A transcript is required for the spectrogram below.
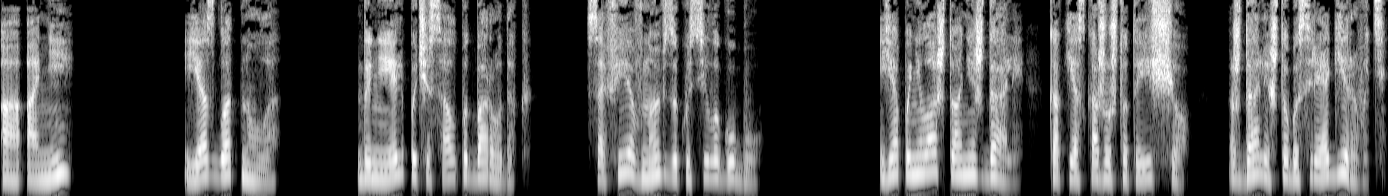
А они? Я сглотнула. Даниэль почесал подбородок. София вновь закусила губу. Я поняла, что они ждали, как я скажу что-то еще. Ждали, чтобы среагировать.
